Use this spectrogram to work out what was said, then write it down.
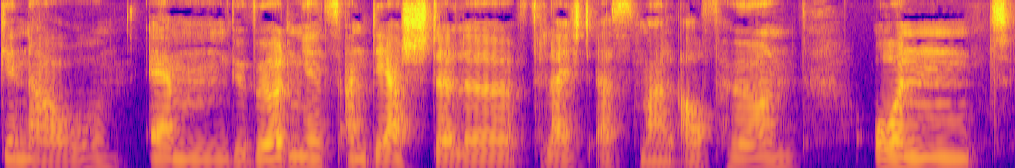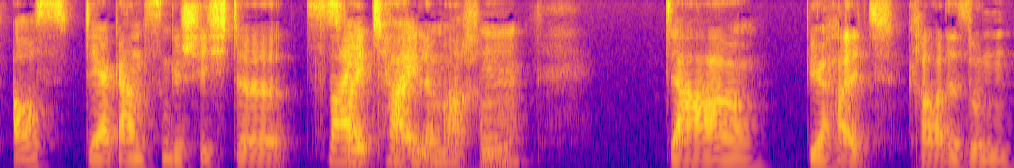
Genau. Ähm, wir würden jetzt an der Stelle vielleicht erstmal aufhören und aus der ganzen Geschichte zwei, zwei Teile, Teile machen, machen, da wir halt gerade so ein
